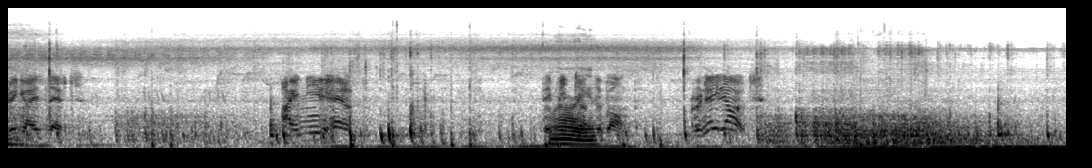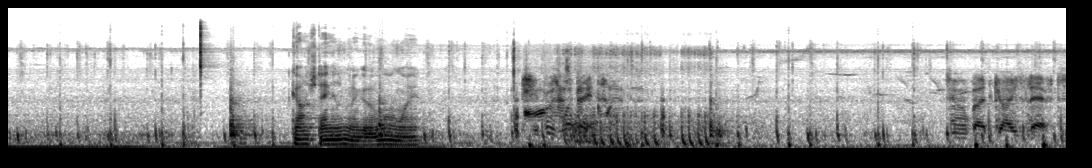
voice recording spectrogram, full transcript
Three guys left. I need help. They Where picked are up you? the bomb. Grenade out. Gosh dang it, I'm gonna go a long way. Shippers was dead. Two bad guys left.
